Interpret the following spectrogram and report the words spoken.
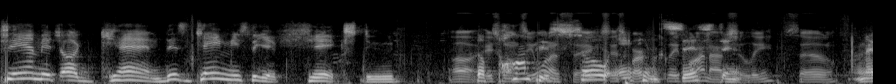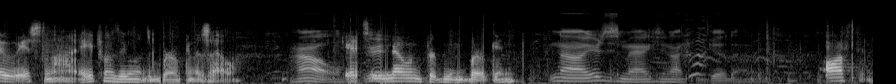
damage again. This game needs to get fixed, dude. Uh, The H1Z1 pump is so It's fine inconsistent. actually. So No, it's not. H1Z1's broken as hell. how? It's You're- known for being broken. no, you're just mad. you're not good at it. Austin,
